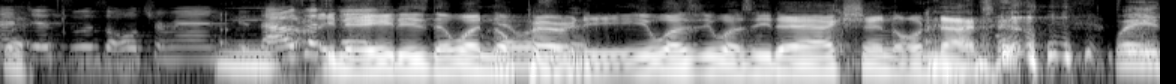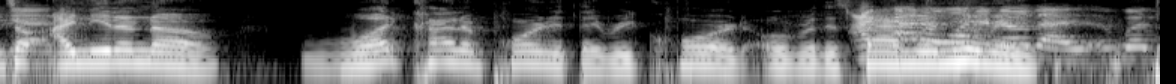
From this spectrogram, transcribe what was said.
that just was Ultraman? 'Cause that was a in the eighties, there wasn't Yeah, no it wasn't parody. It was it was either action or not. Wait, so I need to know what kind of porn did they record over this I kind family of movie? know that. What,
